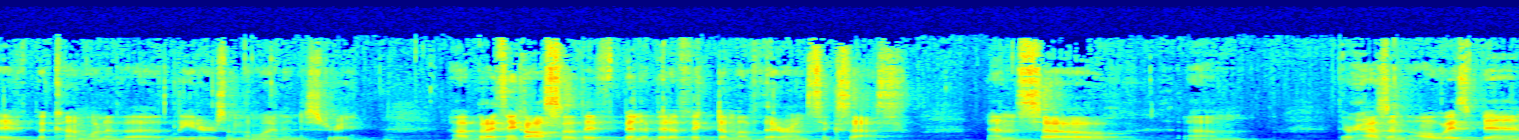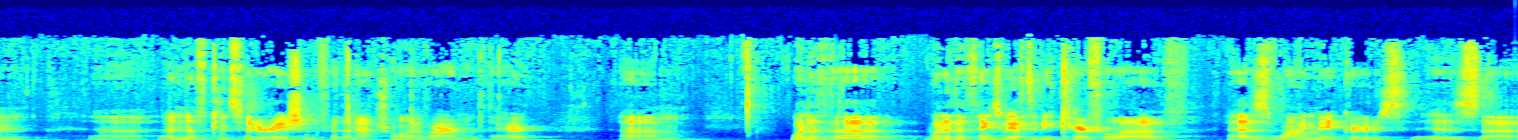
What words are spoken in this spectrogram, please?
they've become one of the leaders in the wine industry. Uh, but I think also they've been a bit of victim of their own success, and so um, there hasn't always been uh, enough consideration for the natural environment there. Um, one of the one of the things we have to be careful of as winemakers is uh,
